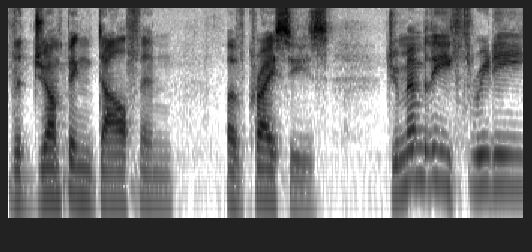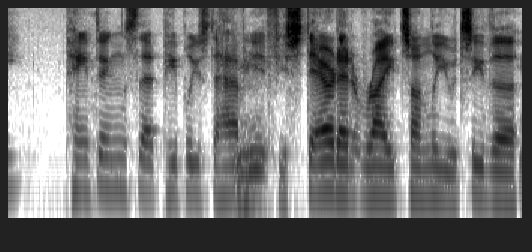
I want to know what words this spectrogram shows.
the jumping dolphin of crises. Do you remember the 3D paintings that people used to have. And if you stared at it right, suddenly you would see the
